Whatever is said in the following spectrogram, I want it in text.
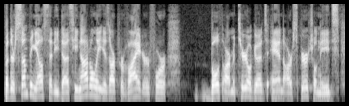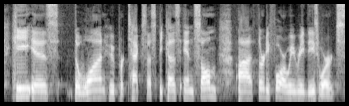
But there's something else that He does. He not only is our provider for both our material goods and our spiritual needs, He is the one who protects us. Because in Psalm uh, 34, we read these words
